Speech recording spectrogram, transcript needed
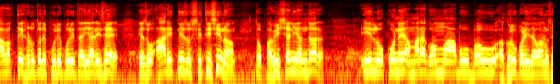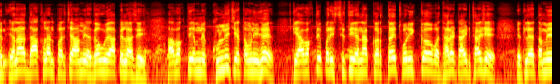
આ વખતે ખેડૂતોને પૂરેપૂરી તૈયારી છે કે જો આ રીતની જો સ્થિતિ છે ને, તો ભવિષ્યની અંદર એ લોકોને અમારા ગામમાં આવવું બહુ અઘરું પડી જવાનું છે એના દાખલાને પરચા અમે અગાઉ આપેલા છે. આ વખતે અમને ખુલ્લી ચેતવણી છે કે આ વખતે પરિસ્થિતિ એના કરતાંય થોડીક વધારે ટાઈટ થશે. એટલે તમે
